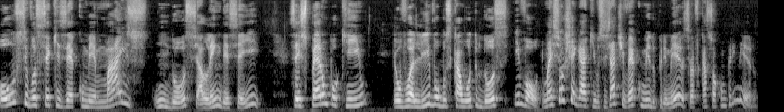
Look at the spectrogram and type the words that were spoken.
ou se você quiser comer mais um doce, além desse aí, você espera um pouquinho, eu vou ali, vou buscar o outro doce e volto. Mas se eu chegar aqui e você já tiver comido o primeiro, você vai ficar só com o primeiro.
